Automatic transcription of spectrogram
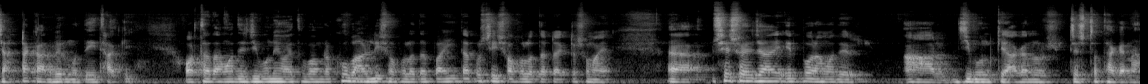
চারটা কার্ভের মধ্যেই থাকি। অর্থাৎ আমাদের জীবনে হয়তো আমরা খুব আর্লি সফলতা পাই, তারপর সেই সফলতাটা একটা সময় শেষ হয়ে যায়, এরপর আমাদের আর জীবনকে আগানোর চেষ্টা থাকে না।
